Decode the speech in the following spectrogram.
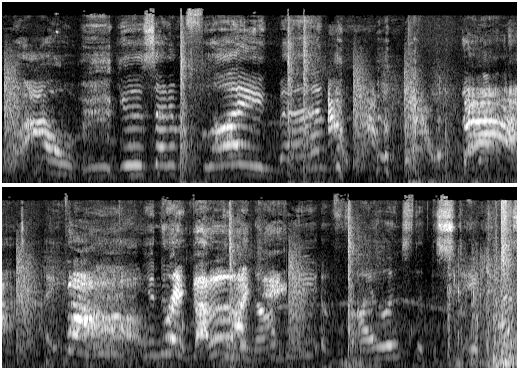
wow! You sent him flying, man! Ah! Baal! You know, Bring the lightning! monopoly of violence that the state has.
